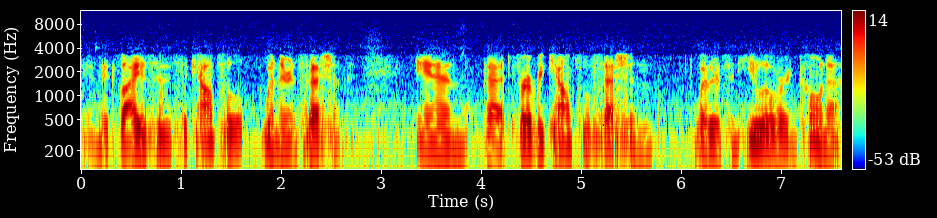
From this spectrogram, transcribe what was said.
and advises the council when they're in session and that for every council session, whether it's in Hilo or in Kona,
